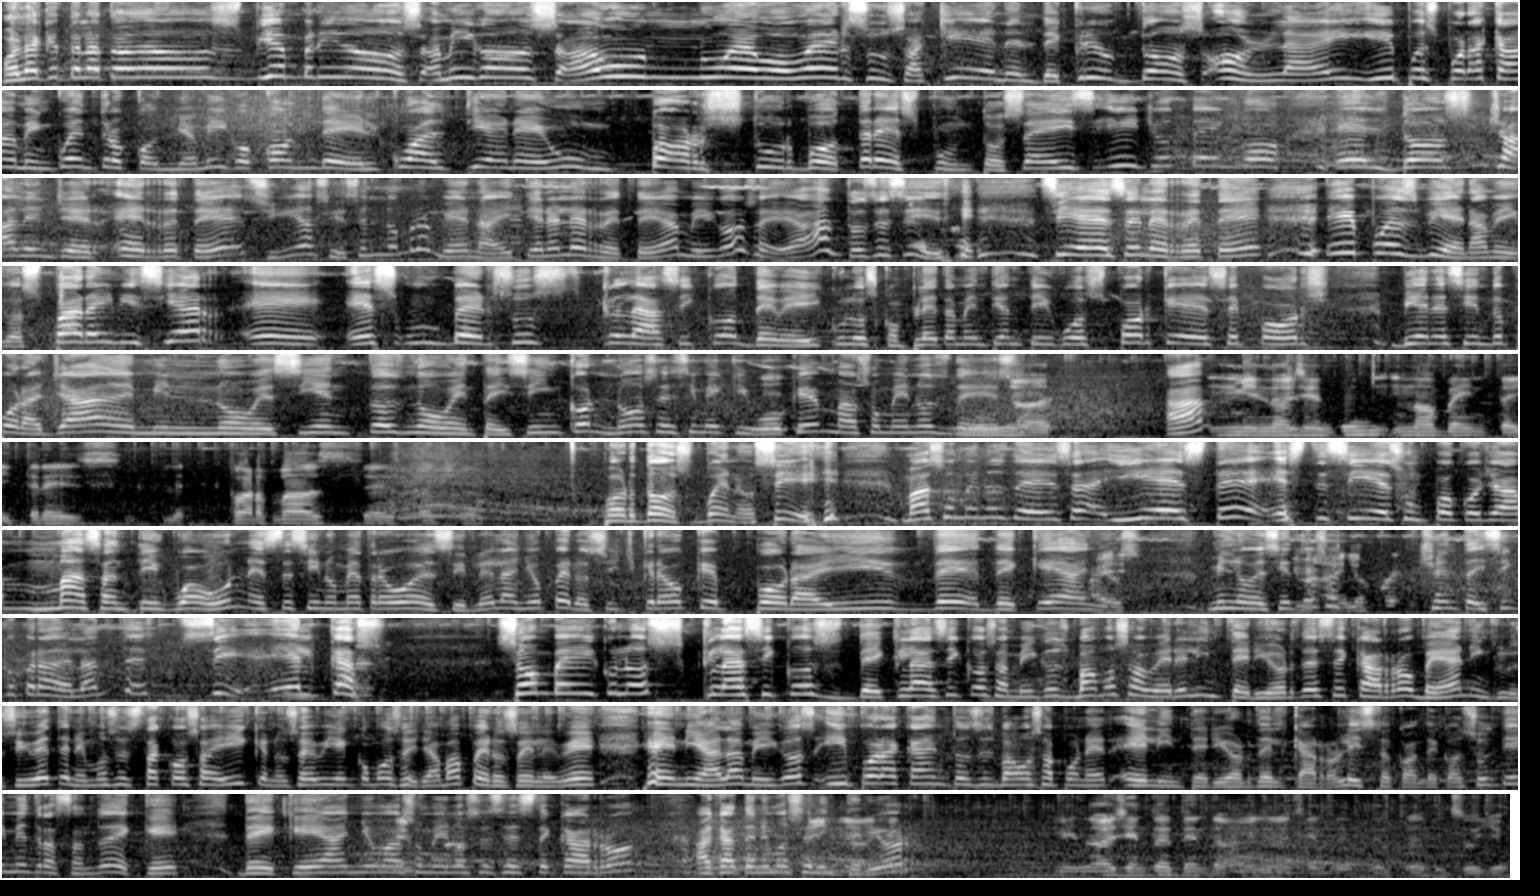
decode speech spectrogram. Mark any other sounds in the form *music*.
Hola, ¿qué tal a todos? Bienvenidos amigos a un nuevo versus aquí en el The Crew 2 Online. Y pues por acá me encuentro con mi amigo Conde, el cual tiene un Porsche Turbo 3.6 Y yo tengo el 2 Challenger RT, sí, así es el nombre, bien, ahí tiene el RT amigos eh, Ah, entonces sí, *laughs* sí es el RT Y pues bien amigos, para iniciar eh, es un versus clásico de vehículos completamente antiguos Porque ese Porsche viene siendo por allá de 1995, no sé si me equivoque, más o menos de eso. ¿Ah? 1993, por dos Por dos, bueno, sí, *laughs* más o menos de esa. Y este, este sí es un poco ya más antiguo aún. Este sí no me atrevo a decirle el año, pero sí creo que por ahí de, de qué años. 1985 para adelante. Sí, el caso. Son vehículos clásicos de clásicos, amigos. Vamos a ver el interior de este carro. Vean, inclusive tenemos esta cosa ahí que no sé bien cómo se llama, pero se le ve genial, amigos. Y por acá entonces vamos a poner el interior del carro. Listo, cuando consulte y mientras tanto de qué, de qué año más o menos es este carro. Acá tenemos el interior. 1970, 1970 es el suyo.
